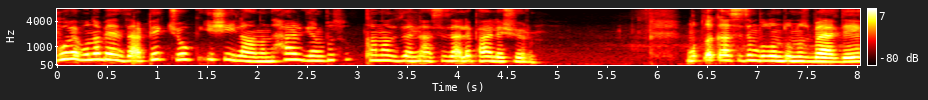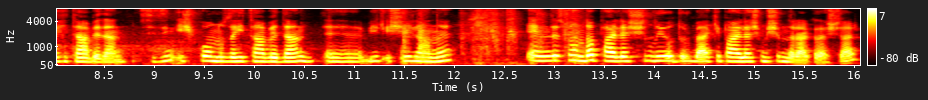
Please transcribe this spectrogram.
Bu ve buna benzer pek çok iş ilanını her gün bu kanal üzerinden sizlerle paylaşıyorum. Mutlaka sizin bulunduğunuz beldeye hitap eden, sizin iş kolunuza hitap eden e, bir iş ilanı eninde sonunda paylaşılıyordur. Belki paylaşmışımdır arkadaşlar.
